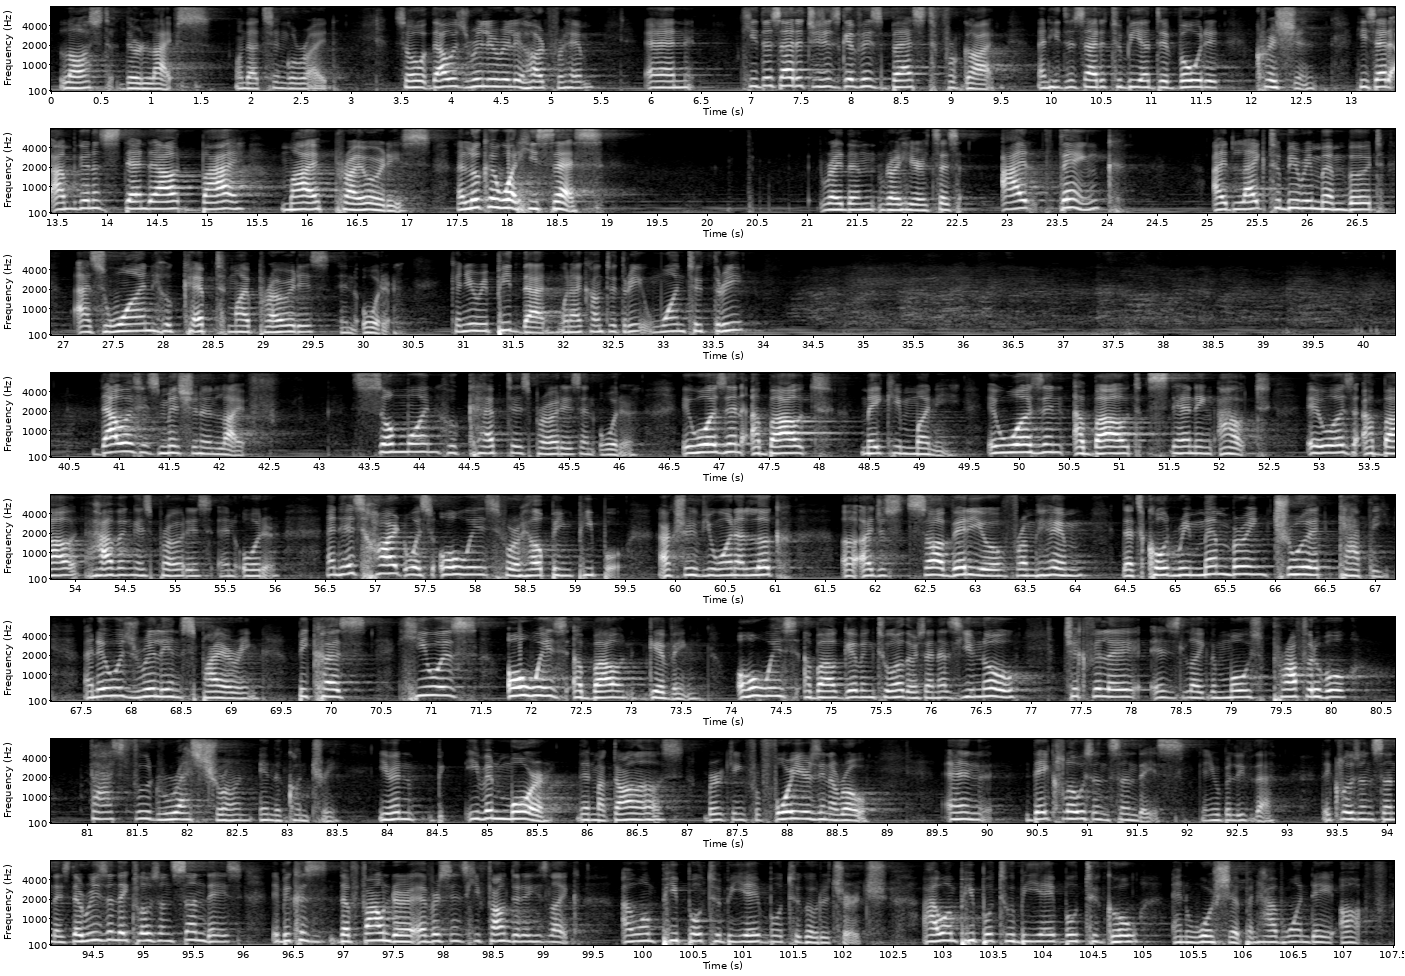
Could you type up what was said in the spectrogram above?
lost their lives on that single ride. So that was really, really hard for him. And he decided to just give his best for God. And he decided to be a devoted Christian. He said, I'm going to stand out by my priorities. And look at what he says. Right then, right here, it says, I think I'd like to be remembered as one who kept my priorities in order. Can you repeat that when I count to three? One, two, three. That was his mission in life. Someone who kept his priorities in order. It wasn't about making money, it wasn't about standing out. It was about having his priorities in order. And his heart was always for helping people. Actually, if you want to look, uh, I just saw a video from him that's called Remembering Truett Cathy. And it was really inspiring because he was always about giving, always about giving to others. And as you know, Chick fil A is like the most profitable fast food restaurant in the country, even, even more than McDonald's, Burger King for four years in a row. And they close on Sundays. Can you believe that? They close on Sundays. The reason they close on Sundays is because the founder, ever since he founded it, he's like, I want people to be able to go to church. I want people to be able to go and worship and have one day off.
